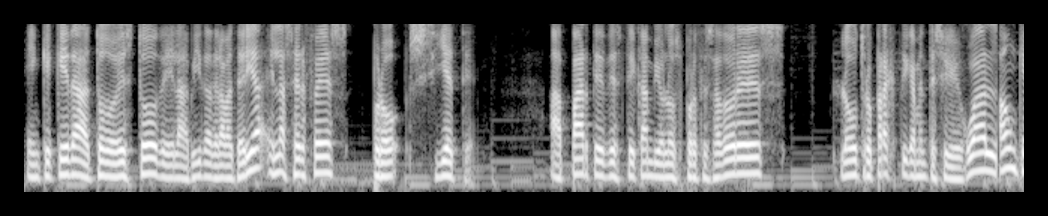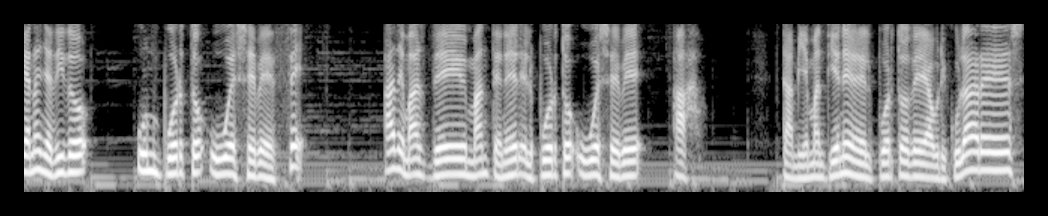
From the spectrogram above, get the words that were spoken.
en qué queda todo esto de la vida de la batería en la Surface Pro 7. Aparte de este cambio en los procesadores, lo otro prácticamente sigue igual, aunque han añadido un puerto USB-C, además de mantener el puerto USB-A. También mantiene el puerto de auriculares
